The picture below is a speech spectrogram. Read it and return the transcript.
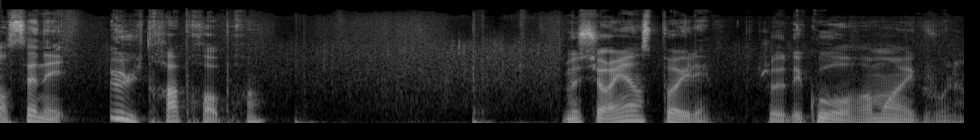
En scène est ultra propre. Hein. Je me suis rien spoilé. Je découvre vraiment avec vous là.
